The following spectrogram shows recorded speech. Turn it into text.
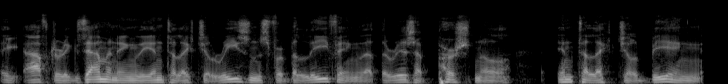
eh, after examining the intellectual reasons for believing that there is a personal intellectual being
